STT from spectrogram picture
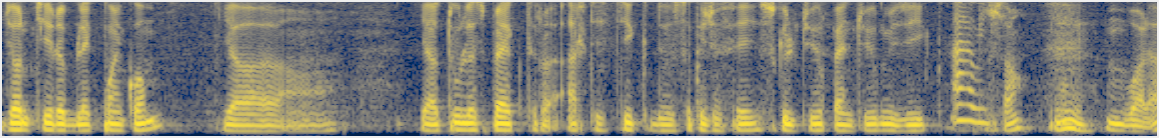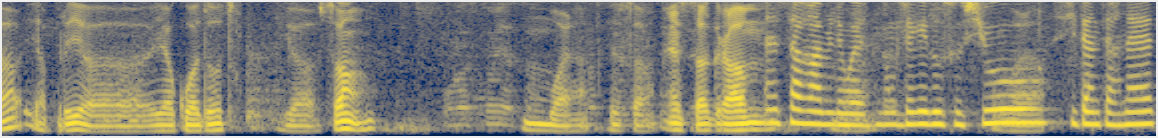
john-black.com. Il y a, il y a tout le spectre artistique de ce que je fais, sculpture, peinture, musique, Ah tout oui. ça. Mm. Voilà, et après, euh, il y a quoi d'autre? Il y a ça. hein. Voilà, c'est ça. Instagram. Instagram, les, ouais. donc les réseaux sociaux, Voilà. site internet,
